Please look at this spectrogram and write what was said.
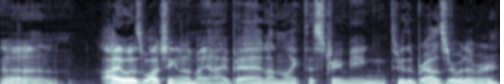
uh, I was watching it on my iPad on like the streaming through the browser or whatever,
